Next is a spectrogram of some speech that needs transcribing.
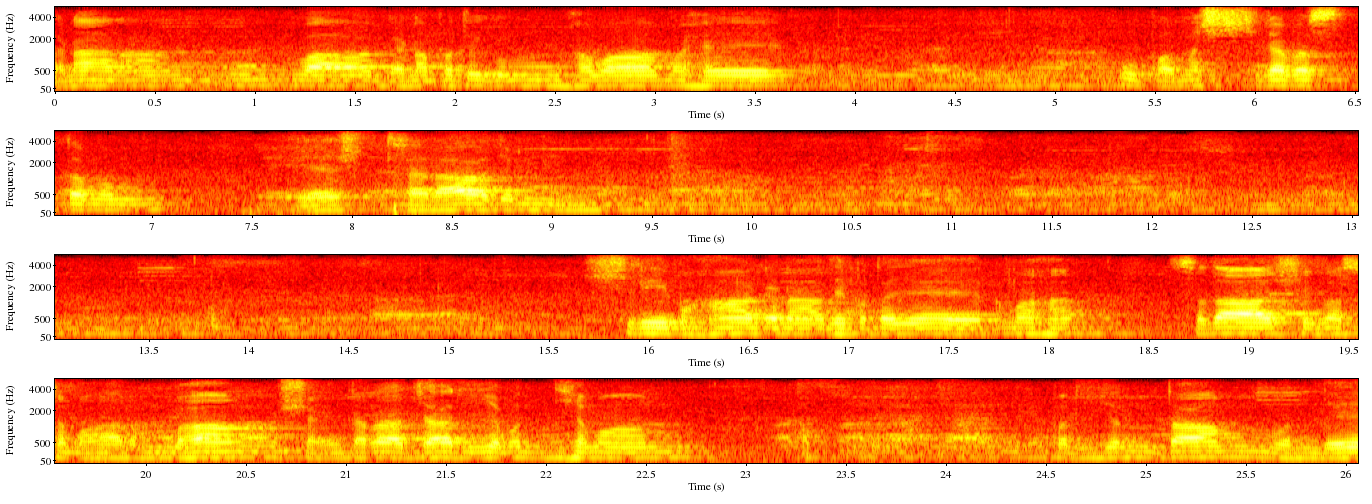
गणानान्त्वा गणपतिगुं हवामहे उपमश्रवस्तमम् ज्येष्ठराजम् श्रीमहागणाधिपतये नमः सदाशिवसमारम्भाम् शङ्कराचार्यमध्यमाम् पर्यन्ताम् वन्दे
